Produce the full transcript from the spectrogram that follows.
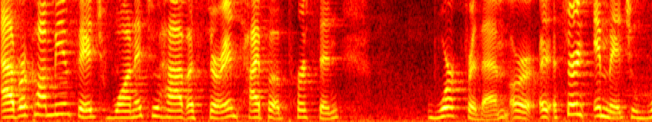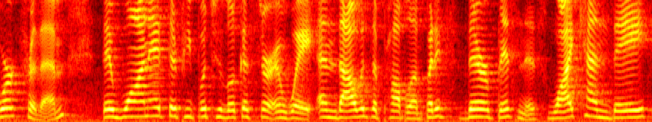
Abercrombie and Fitch wanted to have a certain type of person work for them or a certain image work for them. They wanted their people to look a certain way, and that was a problem. But it's their business. Why can't they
